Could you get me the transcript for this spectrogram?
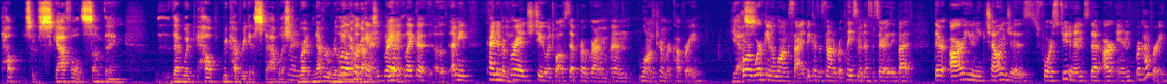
help sort of scaffold something that would help recovery get established Right. where it never really well, ever gotten in, right? Yeah. Like a i mean, kind of a Yeah. bridge to a 12 step program and long term recovery. yes Or working alongside because it's not a replacement necessarily, but there are unique challenges for students that are in recovery.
